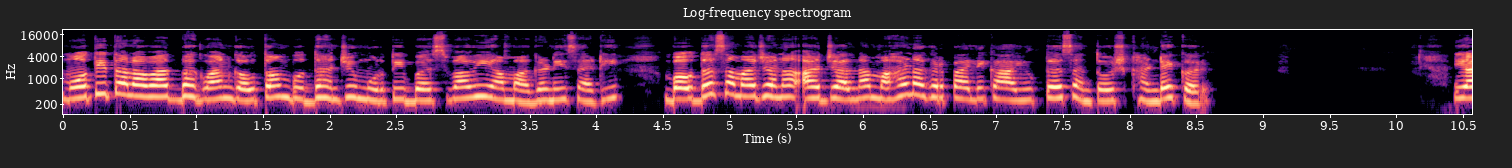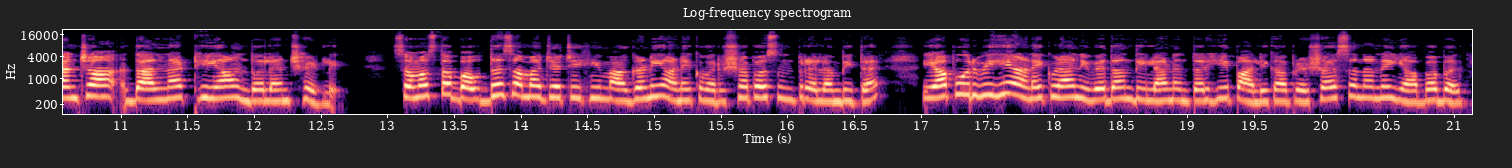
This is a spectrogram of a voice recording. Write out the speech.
मोती तलावात भगवान गौतम बुद्धांची मूर्ती बसवावी या मागणीसाठी बौद्ध समाजानं आज जालना महानगरपालिका आयुक्त संतोष खांडेकर यांच्या दालनात ठिय्या आंदोलन छेडले. समस्त बौद्ध समाजाची ही मागणी अनेक वर्षापासून प्रलंबित आहे. यापूर्वीही अनेक वेळा निवेदन दिल्यानंतरही पालिका प्रशासनाने याबाबत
